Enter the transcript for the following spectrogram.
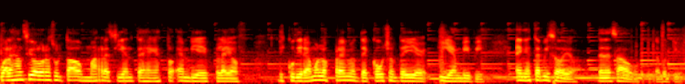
¿Cuáles han sido los resultados más recientes en estos NBA Playoffs? Discutiremos los premios de Coach of the Year y MVP en este episodio de Desahogo Deportivo.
